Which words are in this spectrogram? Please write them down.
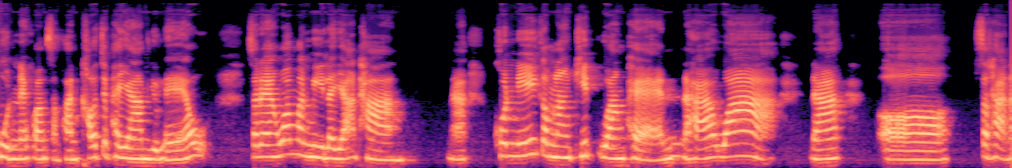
คุณในความสัมพันธ์เขาจะพยายามอยู่แล้ว แสดงว่ามันมีระยะทางนะคนนี้กำลังคิดวางแผนนะคะว่านะสถาน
